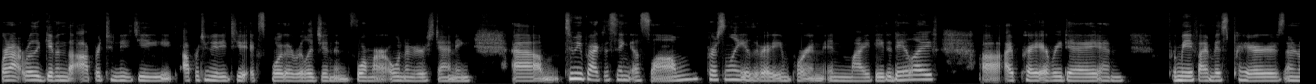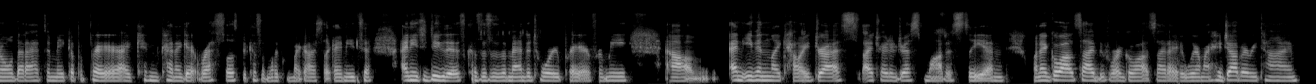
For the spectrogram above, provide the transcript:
we're not really given the opportunity opportunity to explore their religion and form our own understanding. Um, to me, practicing Islam personally is very important in my day to day life. Uh, I pray every day, and for me, if I miss prayers or know that I have to make up a prayer, I can kind of get restless because I'm like, oh my gosh, like I need to, I need to do this because this is a mandatory prayer for me. Um, and even like how I dress, I try to dress modestly. And when I go outside, before I go outside, I wear my hijab every time.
